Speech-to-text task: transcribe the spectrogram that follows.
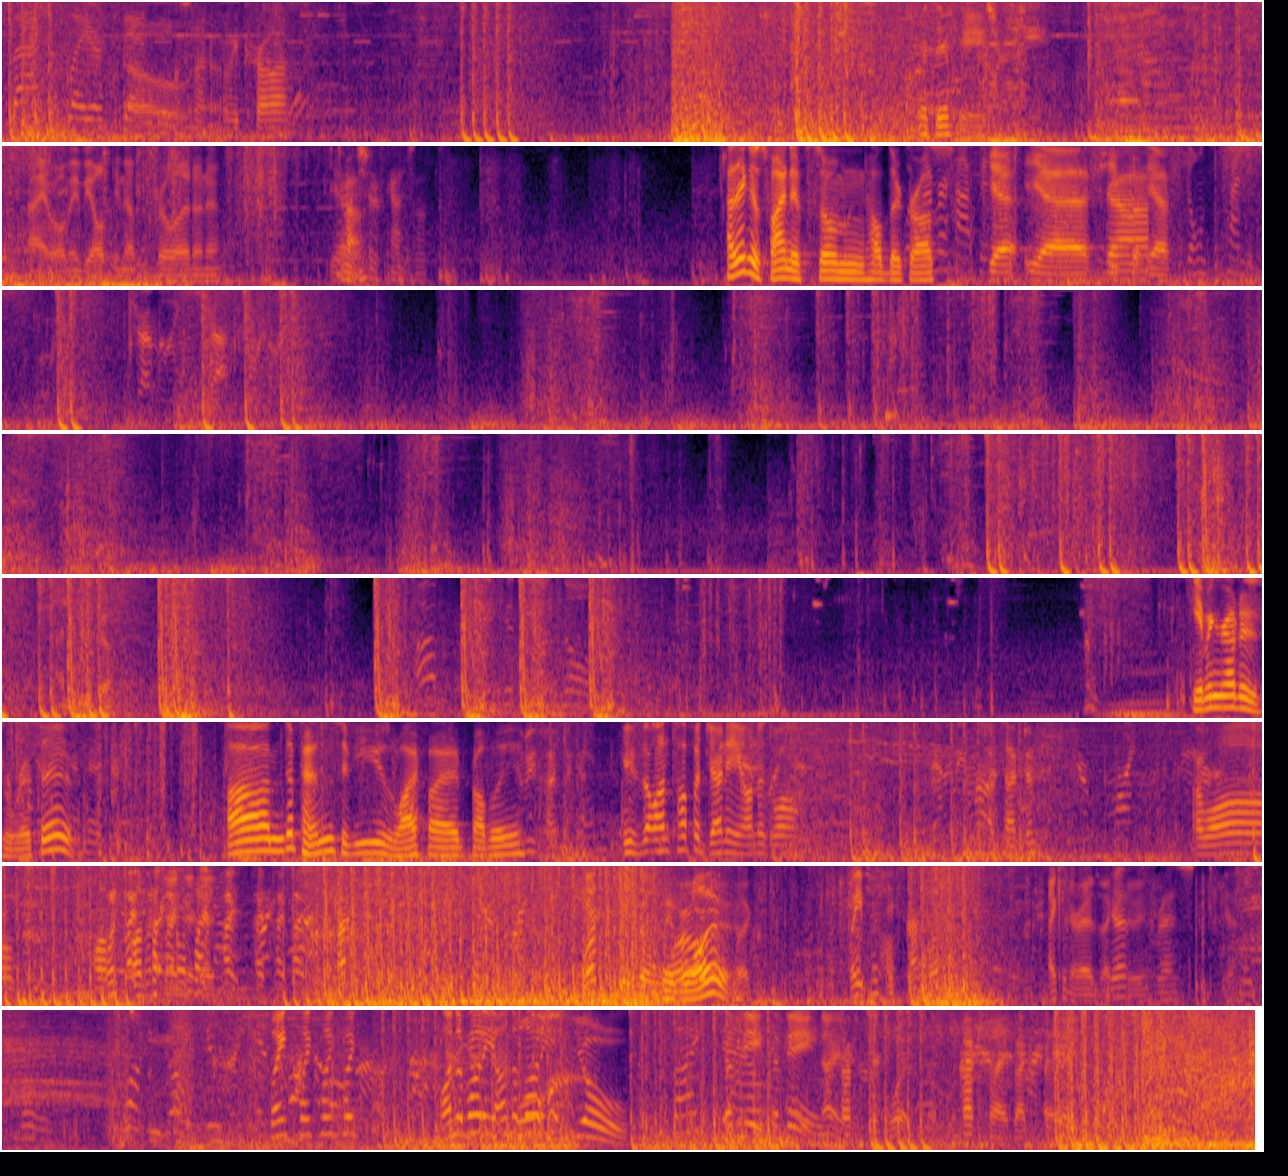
Last player standing. Oh. Close left. We cross. Right there. Okay. Alright, well maybe I'll team up patrol. I don't know. Yeah, I Ah. should have cancelled. I think it was fine if someone held their cross. Whatever Yeah, yeah. If you Yeah. Go, yeah. Gaming router is worth it. Um, depends. If you use Wi-Fi, probably. He'll be pipe again. He's on top of Jenny on his wall. Attacked him. I wall. On, on pipe, on pipe. What in the Wait, world? what? Fuck. Wait, I can res actually. Res. Yeah. Flank, flank, flank, flank. On the body, on the body. Yo. Spike 78, down. 78. Nice. What? backside, backside. Go backside, go backside.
